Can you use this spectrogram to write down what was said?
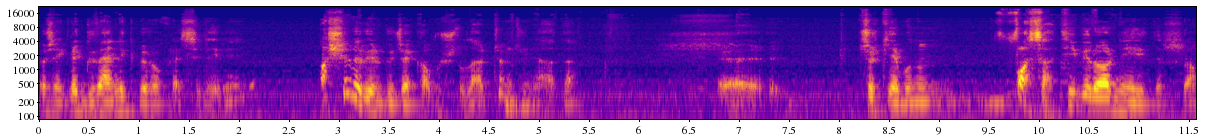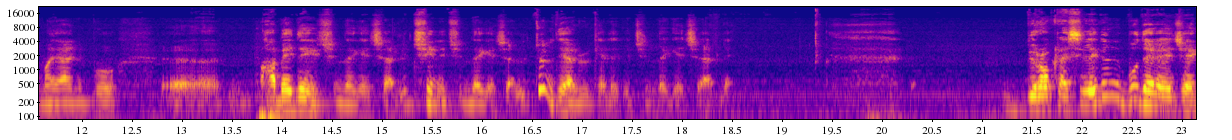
özellikle güvenlik bürokrasileri aşırı bir güce kavuştular tüm dünyada. E, Türkiye bunun vasati bir örneğidir. Ama yani bu e, ABD için de geçerli, Çin için de geçerli, tüm diğer ülkeler için de geçerli. Bürokrasilerin bu derece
